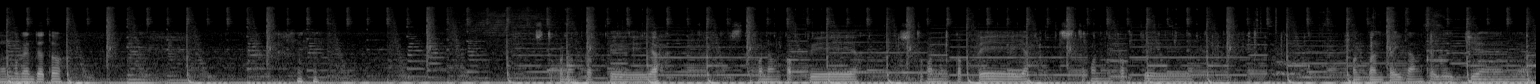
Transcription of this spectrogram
Mga maganda to. Kape. Gusto ko ng kape. Gusto ko ng kape. Magbantay lang kayo dyan. ah.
